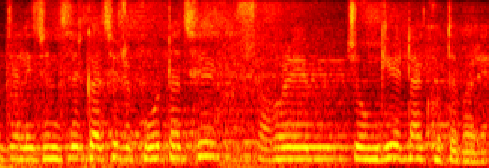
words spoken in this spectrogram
ইন্টেলিজেন্সের কাছে রিপোর্ট আছে শহরে জঙ্গি অ্যাটাক হতে পারে।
